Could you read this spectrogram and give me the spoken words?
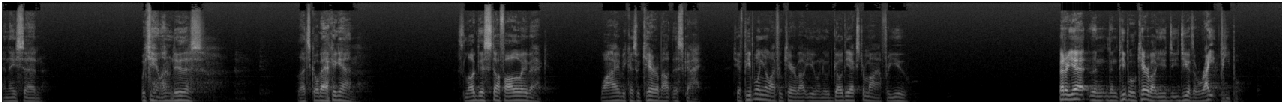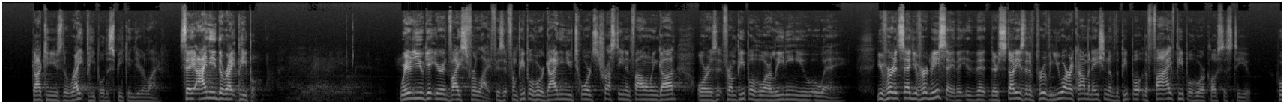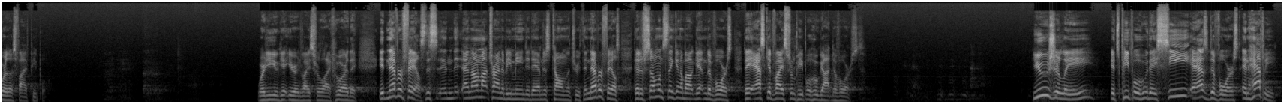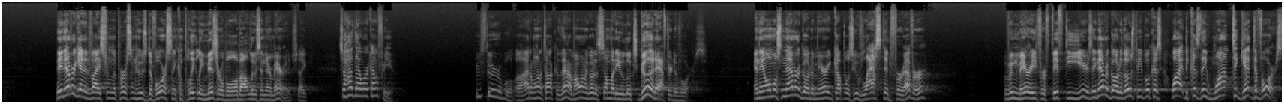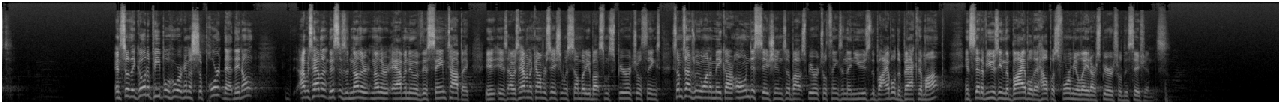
And they said, We can't let them do this. Let's go back again. Let's lug this stuff all the way back. Why? Because we care about this guy. Do you have people in your life who care about you and who would go the extra mile for you? Better yet than, than people who care about you, do, do you have the right people? God can use the right people to speak into your life. Say, I need the right people. Where do you get your advice for life? Is it from people who are guiding you towards trusting and following God, or is it from people who are leading you away? You've heard it said, you've heard me say that, that there's studies that have proven you are a combination of the people, the five people who are closest to you. Who are those five people? Where do you get your advice for life? Who are they? It never fails. This, and, and, I'm not trying to be mean today, I'm just telling the truth. It never fails that if someone's thinking about getting divorced, they ask advice from people who got divorced. Usually, it's people who they see as divorced and happy. They never get advice from the person who's divorced and completely miserable about losing their marriage. Like, so how'd that work out for you? It's terrible. Well, I don't want to talk to them. I want to go to somebody who looks good after divorce. And they almost never go to married couples who've lasted forever, who've been married for 50 years. They never go to those people because why? Because they want to get divorced. And so they go to people who are going to support that. They don't I was having this is another another avenue of this same topic is, I was having a conversation with somebody about some spiritual things. Sometimes we want to make our own decisions about spiritual things and then use the Bible to back them up instead of using the Bible to help us formulate our spiritual decisions.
